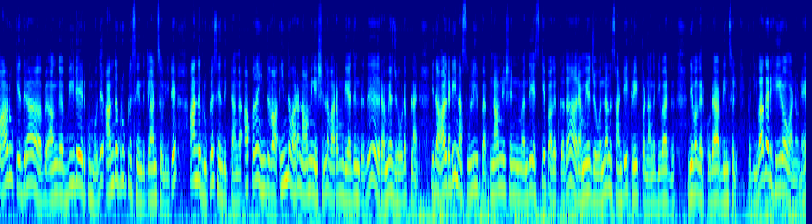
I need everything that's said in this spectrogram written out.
பாருக்கு எதிராக அங்கே வீடே இருக்கும்போது அந்த குரூப்பில் சேர்ந்துக்கலான்னு சொல்லிட்டு அந்த குரூப்பில் சேர்ந்துக்கிட்டாங்க. அப்போ தான் இந்த வா இந்த வாரம் நாமினேஷனில் வர முடியாதுன்றது ரம்யா ஜோவோட பிளான் இது ஆல்ரெடி நான் சொல்லியிருப்பேன். நாமினேஷன் வந்து எஸ்கேப் ஆகிறதுக்காக தான் ரம்யா ஜோ வந்து அந்த சண்டே கிரியேட் பண்ணாங்க திவாகர் திவாகர் கூட அப்படின்னு சொல்லி. இப்போ திவாகர் ஹீரோ ஆனோடனே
